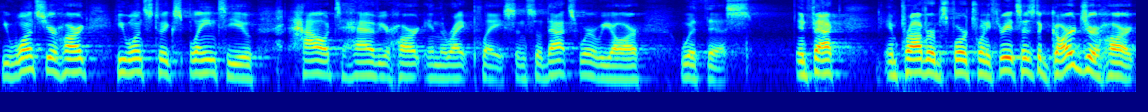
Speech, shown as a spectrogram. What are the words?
He wants your heart. He wants to explain to you how to have your heart in the right place. And so that's where we are with this. In fact, in Proverbs 4:23 it says to guard your heart.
